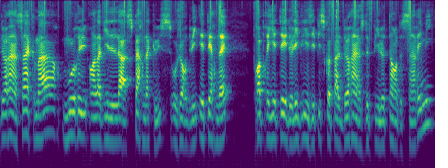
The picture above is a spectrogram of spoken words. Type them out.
de Reims, Cinquemar, mourut en la villa Sparnacus, aujourd'hui Épernay, propriété de l'église épiscopale de Reims depuis le temps de Saint-Rémy,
